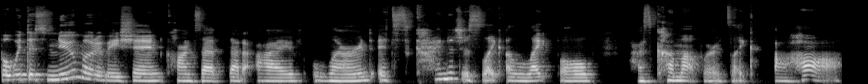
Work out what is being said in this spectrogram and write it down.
But with this new motivation concept that I've learned, it's kind of just like a light bulb has come up where it's like, aha.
